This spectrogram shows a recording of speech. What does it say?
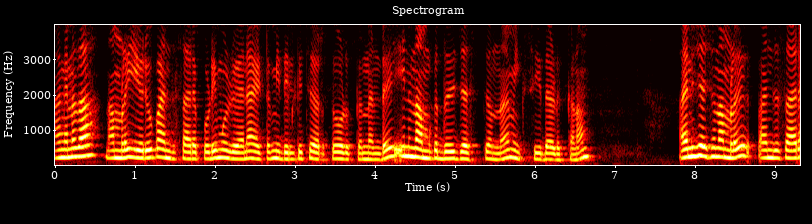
അങ്ങനെ അങ്ങനെതാ നമ്മൾ ഈ ഒരു പഞ്ചസാരപ്പൊടി മുഴുവനായിട്ടും ഇതിൽക്ക് ചേർത്ത് കൊടുക്കുന്നുണ്ട്. ഇനി നമുക്കിത് ജസ്റ്റ് ഒന്ന് മിക്സ് ചെയ്തെടുക്കണം. അതിനുശേഷം നമ്മൾ പഞ്ചസാര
